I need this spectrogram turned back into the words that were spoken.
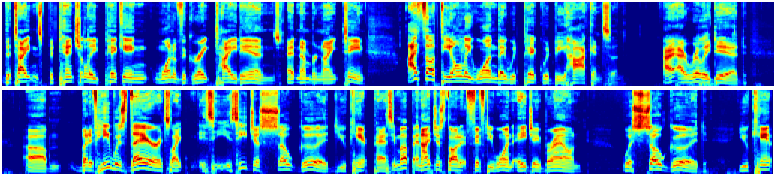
the Titans potentially picking one of the great tight ends at number 19. I thought the only one they would pick would be Hockenson. I, I really did. Um, but if he was there, it's like, is he is he just so good you can't pass him up? And I just thought at 51, AJ Brown was so good you can't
